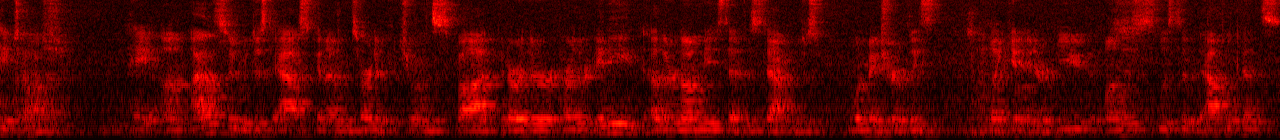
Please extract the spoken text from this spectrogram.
Hey Josh, hey, um, I also would just ask, and I'm sorry to put you on the spot, but are there, are there any other nominees that the staff would just want to make sure at least like get interviewed on this list of applicants?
